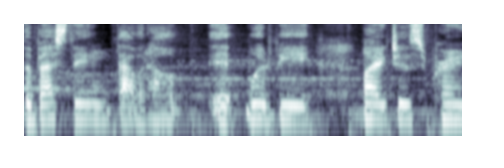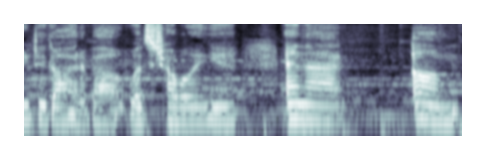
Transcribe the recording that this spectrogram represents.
the best thing that would help it would be like just praying to God about what's troubling you and that um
